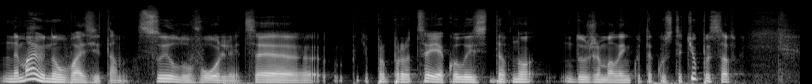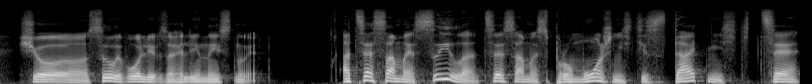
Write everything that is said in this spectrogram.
не маю на увазі там силу волі. Це, Про, це я колись давно дуже маленьку таку статтю писав, що сили волі взагалі не існує. А це саме сила, це саме спроможність і здатність, це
